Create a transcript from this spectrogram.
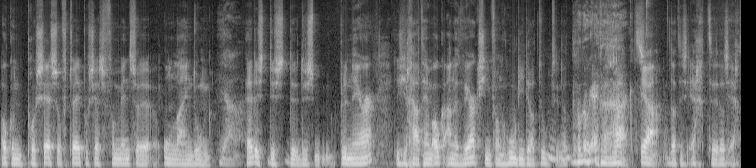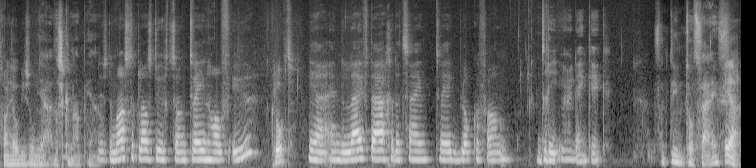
ook een proces of twee processen van mensen online doen. Ja. Hè, dus, dus, de, dus plenair. Dus je gaat hem ook aan het werk zien van hoe die dat doet. En dat, Dat ook echt raakt. ja, dat is, echt, eh, dat is echt gewoon heel bijzonder. Ja, dat is knap, ja. Dus de masterclass duurt zo'n 2,5 uur. Klopt. Ja, en de live dagen, dat zijn twee blokken van drie uur, denk ik. Van 10 tot 5. Ja,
